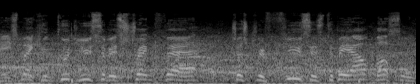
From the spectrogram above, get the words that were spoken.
He's making good use of his strength there, just refuses to be outmuscled.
